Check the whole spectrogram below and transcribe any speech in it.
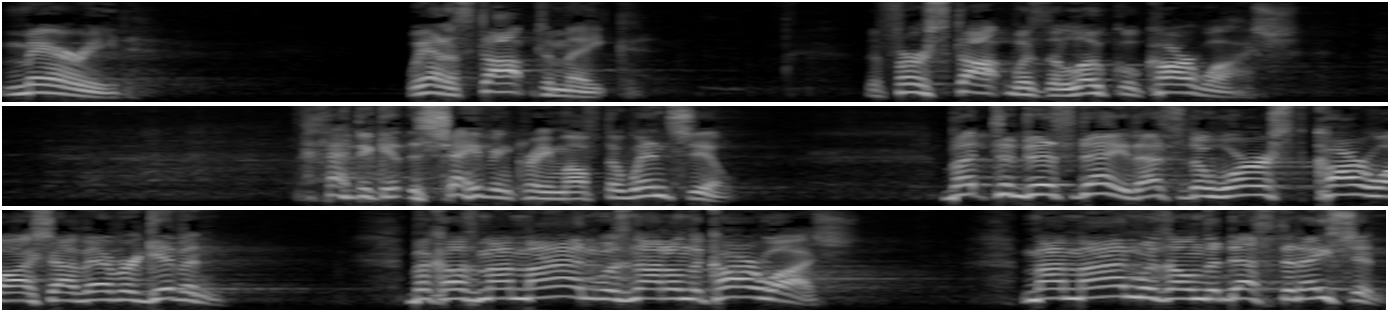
married. We had a stop to make. The first stop was the local car wash. had to get the shaving cream off the windshield. But to this day, that's the worst car wash I've ever given because my mind was not on the car wash. My mind was on the destination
